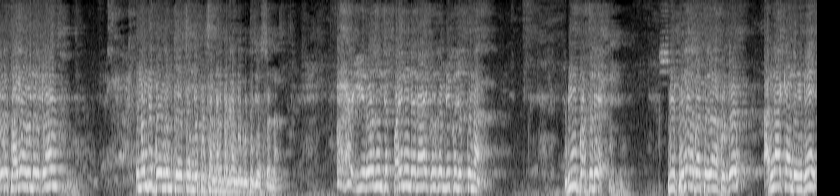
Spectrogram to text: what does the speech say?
ఎవరు తాగే ఉండరు ఇక్కడ? మంది భోజనం చేయొచ్చు అని చెప్పి సందర్భంగా మీకు గుర్తు చేస్తున్నా. ఈ రోజు నుంచి పైనుండే నాయకులుగా మీకు చెప్తున్నా. మీ బర్త్డే మీ పిల్లల బర్త్డే అప్పుడు అన్నా క్యాంటీన్ ఇది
